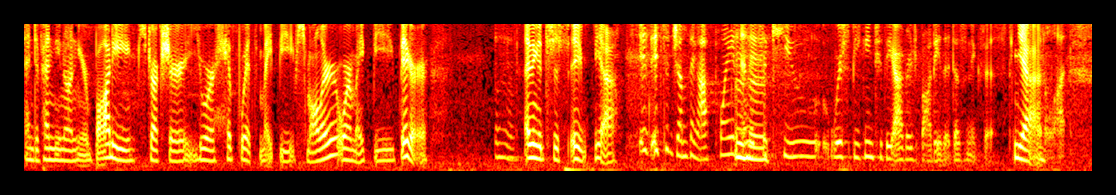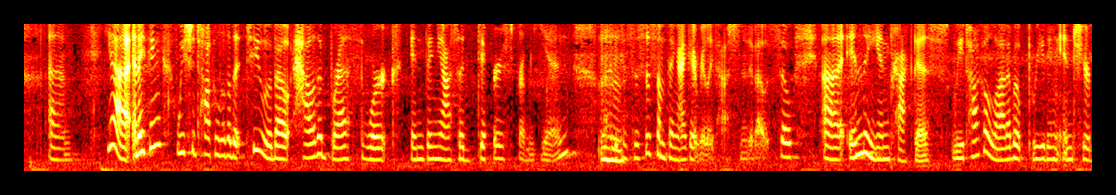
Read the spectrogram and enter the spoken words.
and depending on your body structure, your hip width might be smaller or might be bigger. I think it's just it, yeah. It, it's a jumping off point, and it's a cue. We're speaking to the average body that doesn't exist. Yeah. a lot. Um, yeah, and I think we should talk a little bit too about how the breath work in vinyasa differs from yin, uh, because this is something I get really passionate about. So, uh, in the yin practice, we talk a lot about breathing into your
